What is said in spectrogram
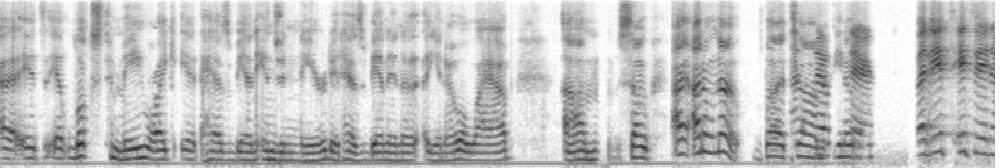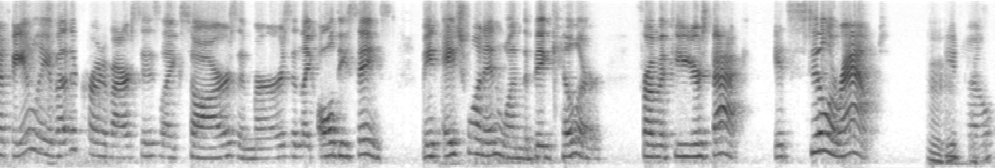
Uh, it, it looks to me like it has been engineered. It has been in a you know a lab. Um, so I, I don't know, but um, know you know, either. But it's it's in a family of other coronaviruses like SARS and MERS and like all these things. I mean, H1N1, the big killer from a few years back, it's still around. mhm. You know,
